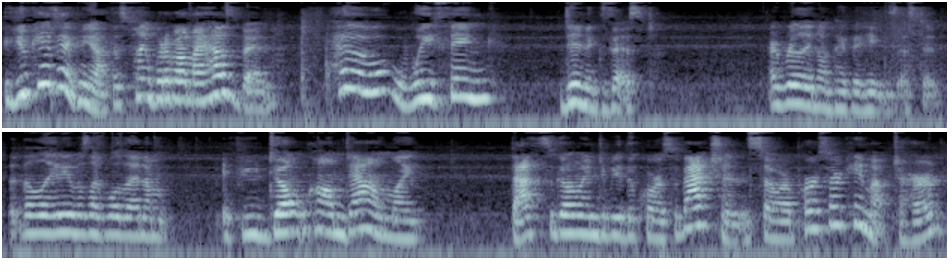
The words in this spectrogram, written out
You can't take me off this plane. What about my husband? Who we think didn't exist. I really don't think that he existed. The lady was like, well then I'm, if you don't calm down, like that's going to be the course of action. So our purser came up to her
